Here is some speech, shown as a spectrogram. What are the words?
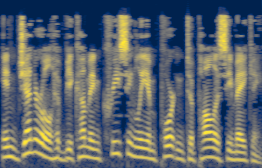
in general have become increasingly important to policymaking.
